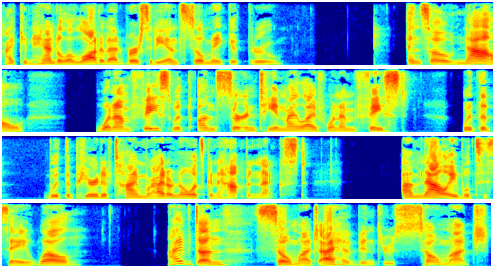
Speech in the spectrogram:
I can handle a lot of adversity and still make it through. And so now, when I'm faced with uncertainty in my life, when I'm faced with the with the period of time where I don't know what's going to happen next, I'm now able to say, well, I've done so much. I have been through so much,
